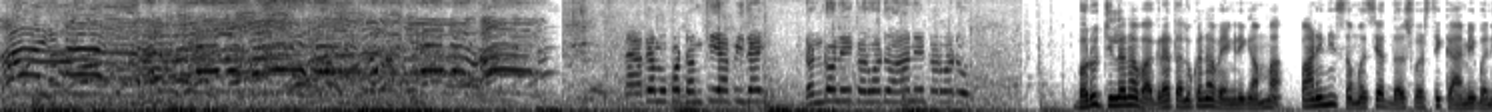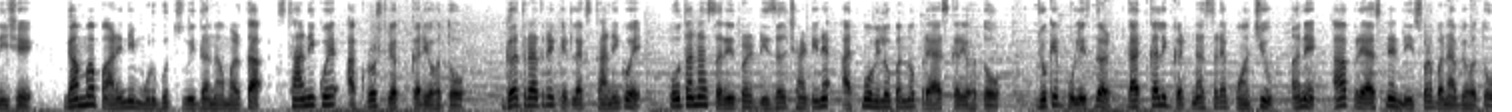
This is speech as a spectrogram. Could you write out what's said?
હાય, હાય. ને આજે લોકો ધમકી આપી જાય દંડો નહીં કરવા દો આ નહીં કરવા દો ભરૂચ જિલ્લાના વાગરા તાલુકાના વેંગડી ગામમાં પાણીની સમસ્યા દસ વર્ષથી કાયમી બની છે ગામમાં પાણીની મૂળભૂત સુવિધા ન મળતા સ્થાનિકોએ આક્રોશ વ્યક્ત કર્યો હતો ગત રાત્રે કેટલાક સ્થાનિકોએ પોતાના શરીર પર ડીઝલ છાંટીને આત્મવિલોપનનો પ્રયાસ કર્યો હતો, જો કે પોલીસ દળ તાત્કાલિક ઘટના સ્થળે પહોંચ્યું અને આ પ્રયાસને નિષ્ફળ બનાવ્યો હતો.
